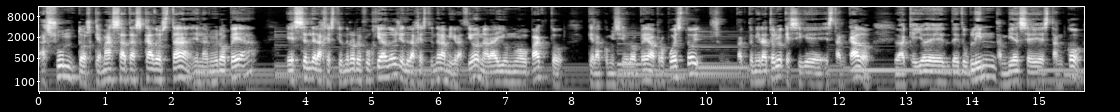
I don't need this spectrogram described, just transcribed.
asuntos que más atascado está en la Unión Europea es el de la gestión de los refugiados y el de la gestión de la migración. Ahora hay un nuevo pacto que la Comisión Europea ha propuesto, un pacto migratorio que sigue estancado. Aquello de, Dublín también se estancó.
